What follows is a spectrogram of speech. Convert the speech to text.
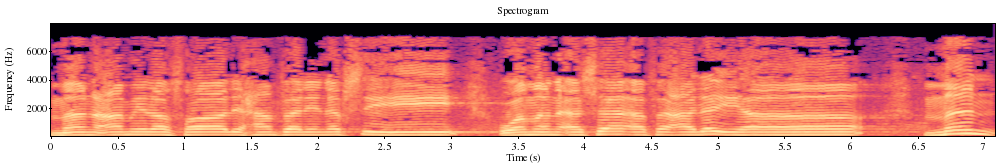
من عمل صالحا فلنفسه ومن أساء فعليها من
